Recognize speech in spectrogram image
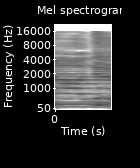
now.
